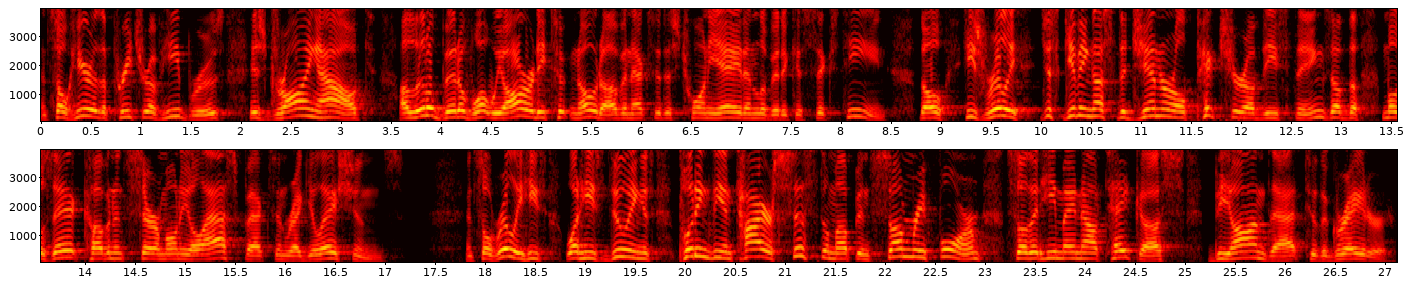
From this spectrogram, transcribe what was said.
And so here the preacher of Hebrews is drawing out a little bit of what we already took note of in Exodus 28 and Leviticus 16. Though he's really just giving us the general picture of these things, of the Mosaic covenant's ceremonial aspects and regulations. And so really he's what he's doing is putting the entire system up in summary form so that he may now take us beyond that to the greater.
